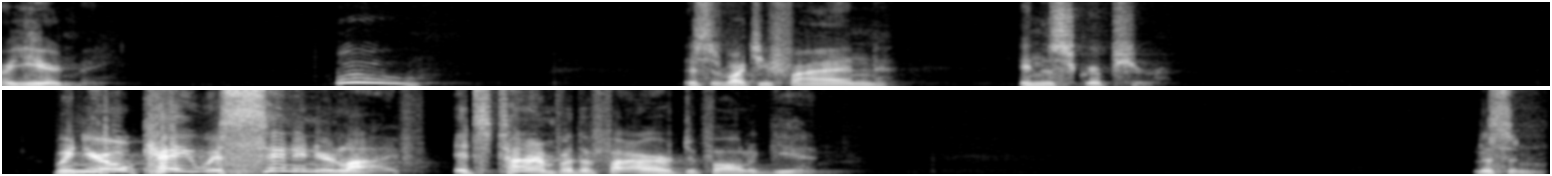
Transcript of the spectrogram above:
Are you hearing me? Woo! This is what you find in the scripture. When you're okay with sin in your life, it's time for the fire to fall again. Listen,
